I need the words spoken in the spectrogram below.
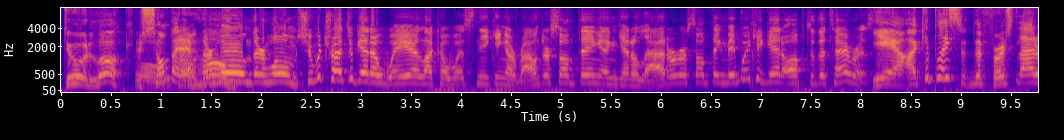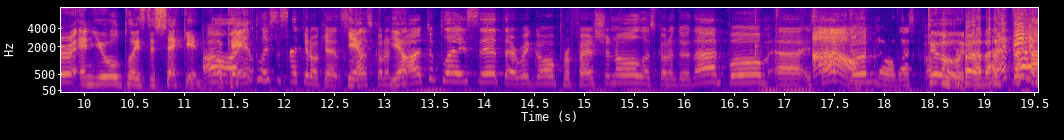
Dude, look, there's Oh, somebody bro, at they're home. home. They're home. Should we try to get away, like a sneaking around or something, and get a ladder or something? Maybe we could get up to the terrace. Yeah, I can place the first ladder, and you will place the second. Oh, I okay. can place the second. Okay, so Yep, let's go and yep. try to place it. There we go. Professional. Let's go and do that. Boom. Uh, is Ow. that good? No, that's Dude, that's that didn't bad,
